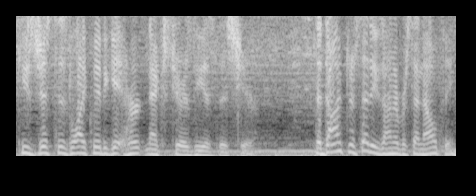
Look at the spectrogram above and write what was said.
he's just as likely to get hurt next year as he is this year. The doctor said he's 100% healthy.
